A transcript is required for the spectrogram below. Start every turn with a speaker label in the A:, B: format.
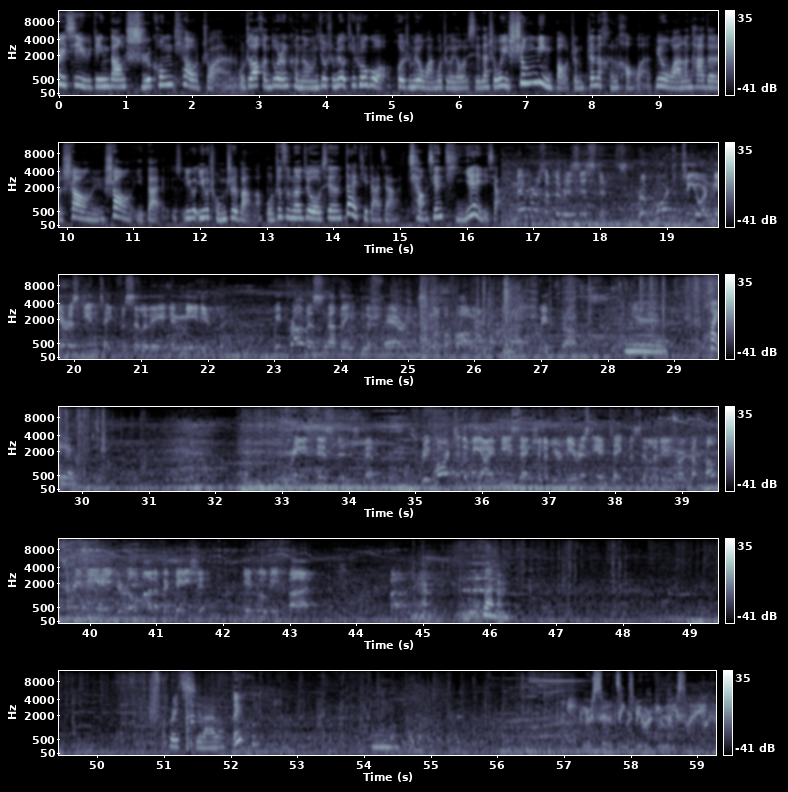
A: 瑞奇与叮当时空跳转，我知道很多人可能就是没有听说过，或者是没有玩过这个游戏，但是我以生命保证，真的很好玩，因为我玩了它的上上一代一个一个重置版了。我这次呢就先代替大家抢先体验一下。
B: Members of the Resistance, report to your nearest intake facility immediately. We promise nothing nefarious will befall you. We promise.
A: 嗯，坏人。
B: Resistance members, report to the VIP section of your nearest intake facility for compulsory behavioral modification. It will be fun. Fun.
C: 问，
A: 瑞奇来了，哎，不
D: Your suit seems to be working nicely, blending right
